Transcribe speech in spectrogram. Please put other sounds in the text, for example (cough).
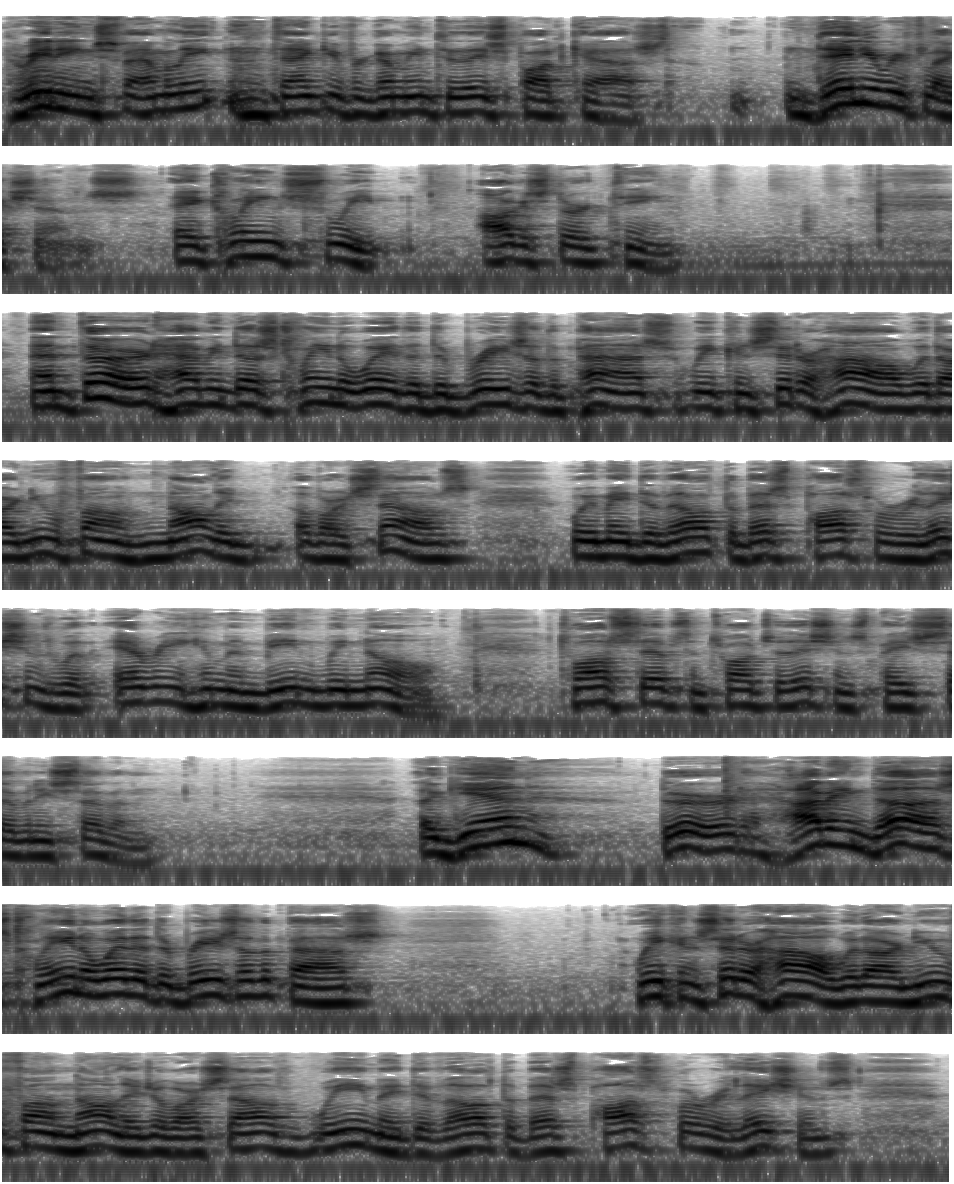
Greetings, family. (clears throat) Thank you for coming to this podcast. Daily Reflections, a clean sweep, August 13. And third, having thus cleaned away the debris of the past, we consider how, with our newfound knowledge of ourselves, we may develop the best possible relations with every human being we know. 12 Steps and 12 Traditions, page 77. Again, Third, having thus cleaned away the debris of the past, we consider how, with our newfound knowledge of ourselves, we may develop the best possible relations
